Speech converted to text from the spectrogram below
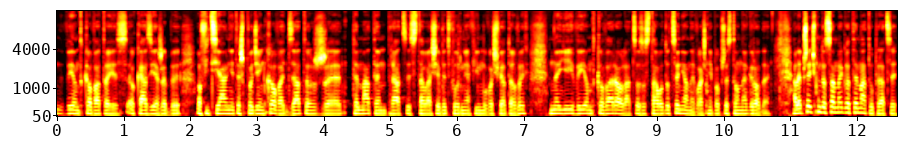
wyjątkowa to jest okazja, żeby oficjalnie też podziękować za to, że tematem pracy stała się wytwórnia filmów oświatowych, no i jej wyjątkowa rola, co zostało docenione właśnie poprzez tą nagrodę. Ale przejdźmy do samego tematu pracy.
